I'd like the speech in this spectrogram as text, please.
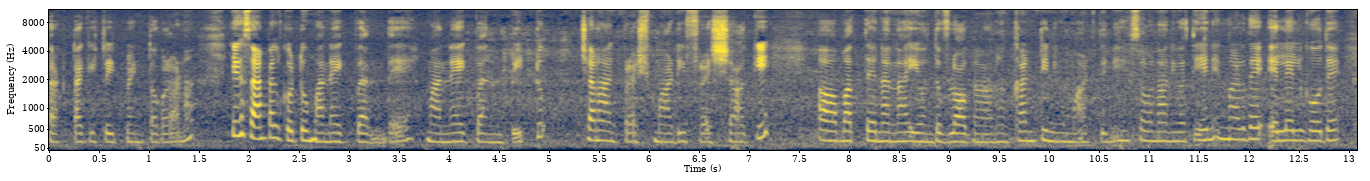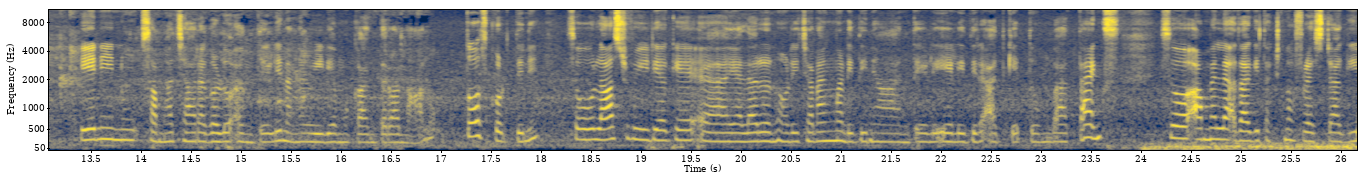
ಕರೆಕ್ಟಾಗಿ ಟ್ರೀಟ್ಮೆಂಟ್ ತೊಗೊಳ್ಳೋಣ. ಈಗ ಸ್ಯಾಂಪಲ್ ಕೊಟ್ಟು ಮನೆಗೆ ಬಂದೆ. ಮನೆಗೆ ಬಂದುಬಿಟ್ಟು ಚೆನ್ನಾಗಿ ಬ್ರಷ್ ಮಾಡಿ ಫ್ರೆಶ್ ಆಗಿ ಮತ್ತೆ ನನ್ನ ಈ ಒಂದು ವ್ಲಾಗ್ನ ನಾನು ಕಂಟಿನ್ಯೂ ಮಾಡ್ತೀನಿ. ಸೊ ನಾನು ಇವತ್ತು ಏನೇನು ಮಾಡಿದೆ ಎಲ್ಲೆಲ್ಲಿಗೆ ಹೋದೆ, ಏನೇನು ಸಮಾಚಾರಗಳು ಅಂತೇಳಿ ನನ್ನ ವೀಡಿಯೋ ಮುಖಾಂತರ ನಾನು ತೋರಿಸ್ಕೊಡ್ತೀನಿ. ಸೊ ಲಾಸ್ಟ್ ವೀಡಿಯೋಗೆ ಎಲ್ಲರೂ ನೋಡಿ ಚೆನ್ನಾಗಿ ಮಾಡಿದ್ದೀನಿ ಅಂತೇಳಿ ಹೇಳಿದ್ದೀರ. ಅದಕ್ಕೆ ತುಂಬ ಥ್ಯಾಂಕ್ಸ್ ಸೊ ಆಮೇಲೆ ಅದಾಗಿದ ತಕ್ಷಣ ಫ್ರೆಶ್ ಆಗಿ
